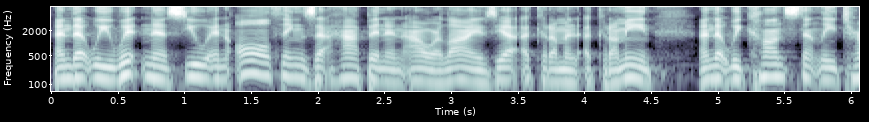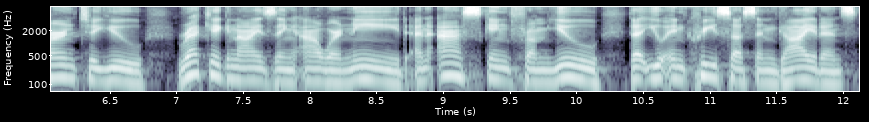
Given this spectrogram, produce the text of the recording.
and that we witness you in all things that happen in our lives, Ya Akram al Akrameen, and that we constantly turn to you, recognizing our need and asking from you that you increase us in guidance,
